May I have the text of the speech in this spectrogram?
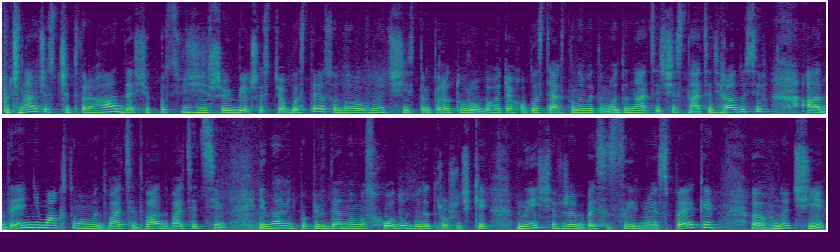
Починаючи з четверга, дещо посвіжіше в більшості областей, особливо вночі з температурою у багатьох областях становитиме 11-16 градусів, а денні максимуми 22-27. І навіть по південному сходу буде трошечки нижче, вже без сильної спеки. Е, Вночі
